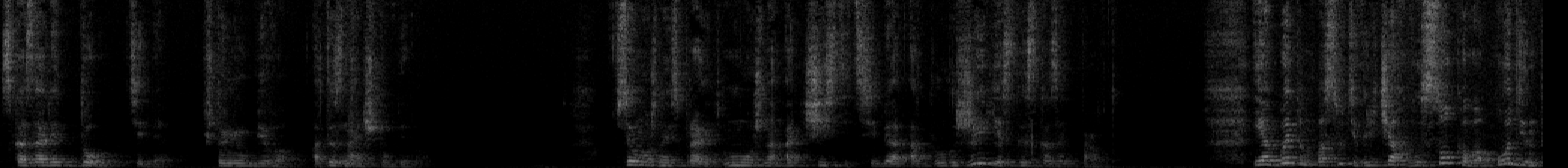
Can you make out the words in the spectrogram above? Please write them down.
сказали до тебя, что не убивал, а ты знаешь, что убивал. Все можно исправить, можно очистить себя от лжи, если сказать правду. И об этом, по сути, в речах Высокого Один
